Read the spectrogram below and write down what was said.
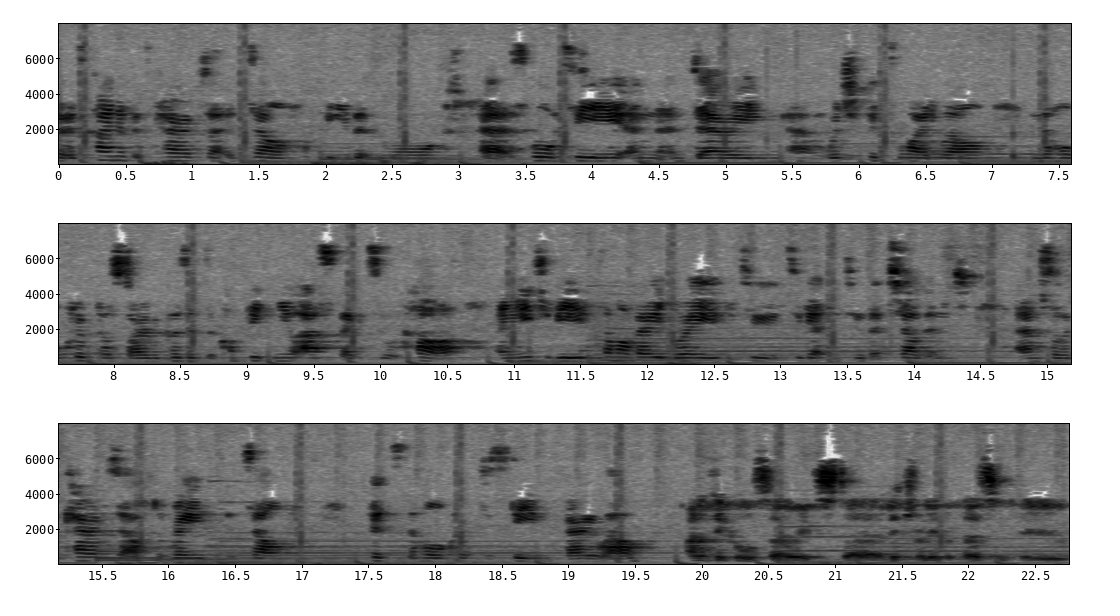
So it's kind of its character itself being a bit more uh, sporty and, and daring, um, which fits quite well in the whole crypto story because it's a complete new aspect to a car, and you need to be somehow very brave to, to get into that challenge. And so the character of the Wraith itself fits the whole crypto scheme very well. And I think also it's uh, literally the person who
